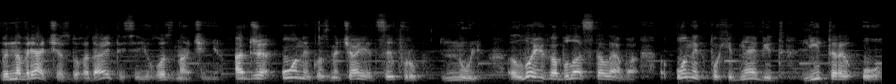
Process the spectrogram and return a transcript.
ви навряд чи здогадаєтеся його значення. Адже оник означає цифру нуль. Логіка була сталева. Оник похідне від літери О.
